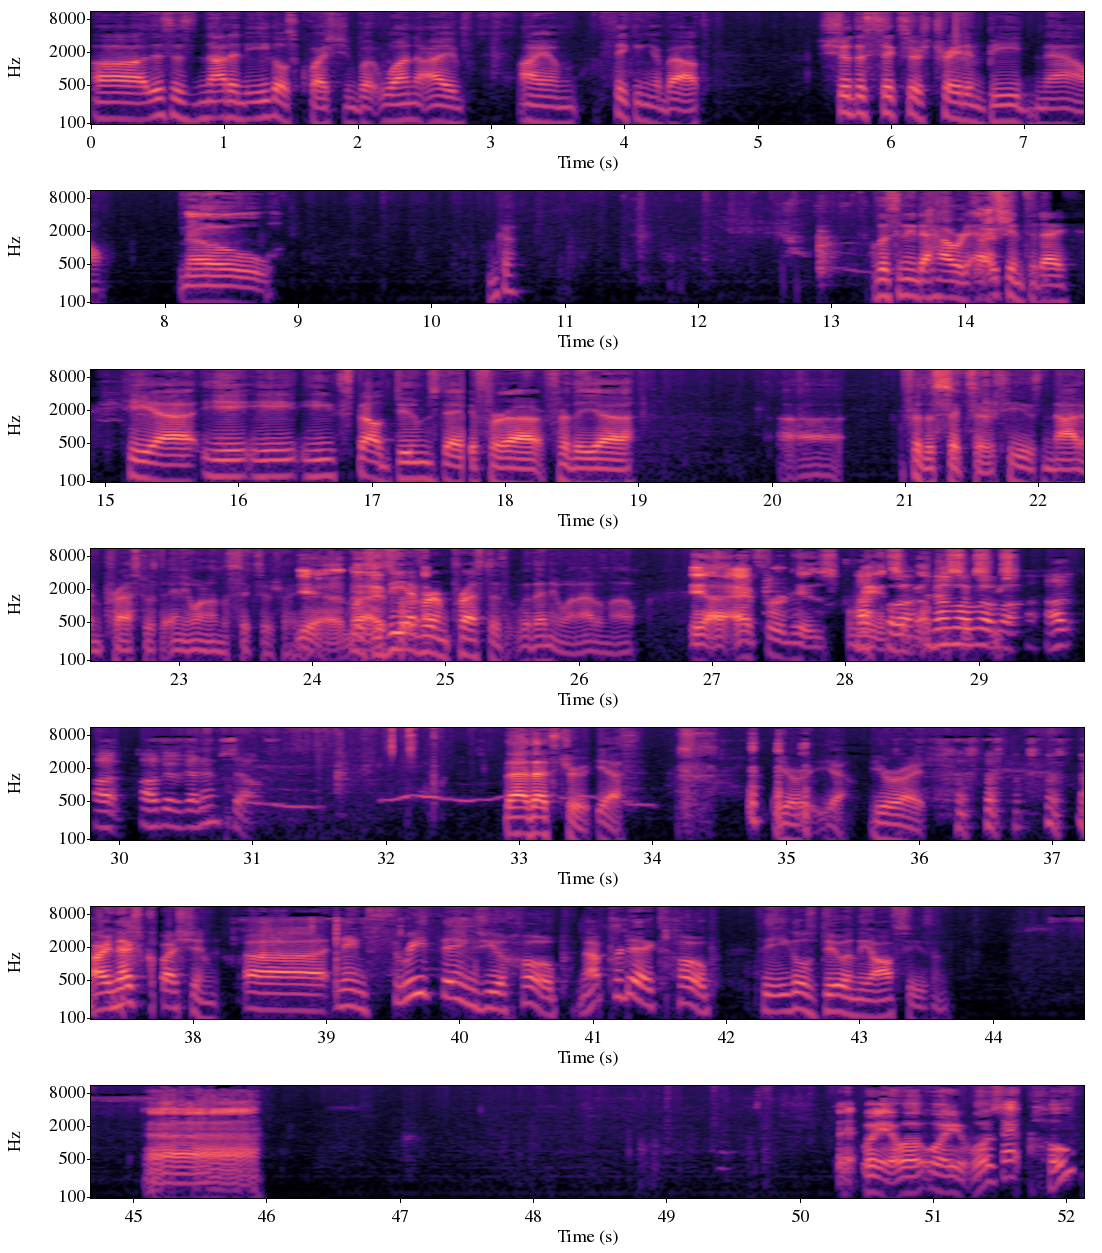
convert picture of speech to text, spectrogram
Uh, this is not an Eagles question, but one I've I am thinking about. Should the Sixers trade Embiid now? No. Okay. Listening to Howard I Eskin today, he uh, he he he spelled doomsday for uh, for the uh, uh, for the Sixers. He is not impressed with anyone on the Sixers right now. Yeah, Of no, is I've he heard- ever impressed with, with anyone? I don't know. Yeah, I've heard his rants Uh, about no, the whoa, whoa, Sixers. whoa, o- o- other than himself. That, that's true. Yes. You're yeah, you're right. All right, next question. Uh, name three things you hope, not predict, hope the Eagles do in the offseason. Uh, wait, wait, wait, what was that? Hope?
